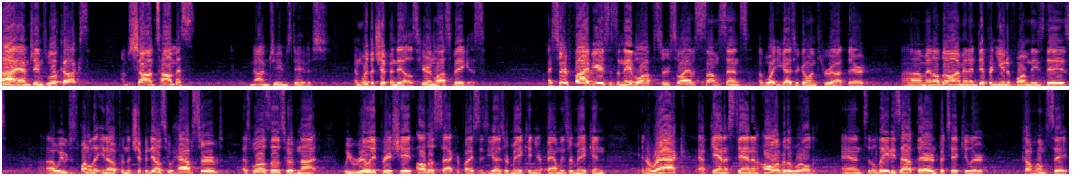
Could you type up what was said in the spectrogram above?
Hi, I'm James Wilcox, I'm Sean Thomas. And I'm James Davis. and we're the Chippendales here in Las Vegas. I served five years as a naval officer, so I have some sense of what you guys are going through out there. Um, and although I'm in a different uniform these days, uh, we just want to let you know from the Chippendales who have served, as well as those who have not, we really appreciate all those sacrifices you guys are making, your families are making in Iraq, Afghanistan, and all over the world. And to the ladies out there in particular, come home safe.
